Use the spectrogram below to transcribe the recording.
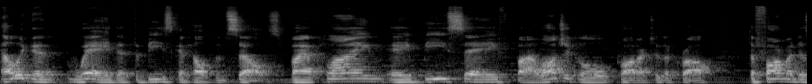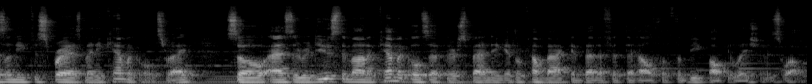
elegant way that the bees can help themselves. By applying a bee-safe biological product to the crop, the farmer doesn't need to spray as many chemicals, right? So as they reduce the amount of chemicals that they're spending, it'll come back and benefit the health of the bee population as well.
